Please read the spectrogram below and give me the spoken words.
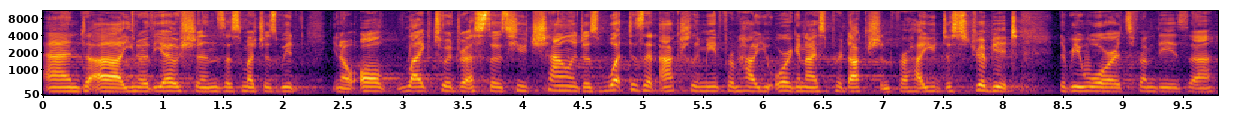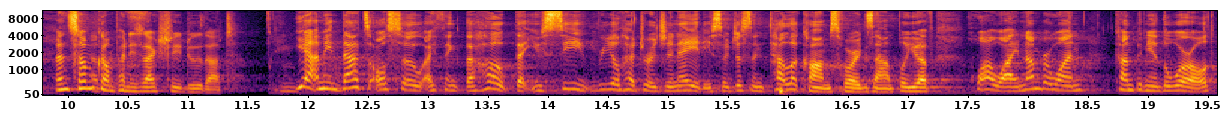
and uh, you know, the oceans as much as we'd you know, all like to address those huge challenges. What does it actually mean from how you organize production, for how you distribute the rewards from these? Uh, and some companies actually do that. Yeah, I mean, that's also, I think, the hope that you see real heterogeneity. So just in telecoms, for example, you have Huawei, number one company in the world,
